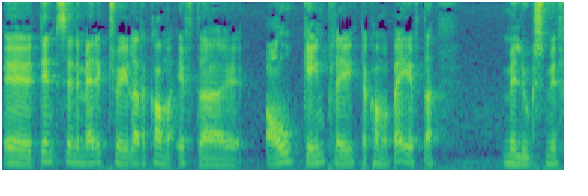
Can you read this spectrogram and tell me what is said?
øh, den cinematic trailer, der kommer efter øh, og gameplay, der kommer bagefter, med Luke Smith.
